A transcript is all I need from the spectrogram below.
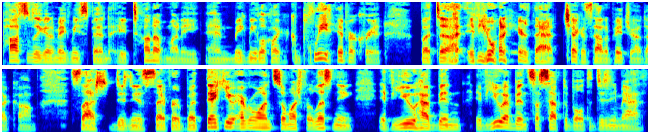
possibly going to make me spend a ton of money and make me look like a complete hypocrite. But uh, if you want to hear that, check us out at patreon.com slash Disney Deciphered. But thank you everyone so much for listening. If you have been, if you have been susceptible to Disney math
